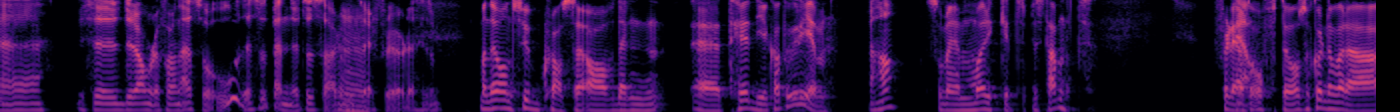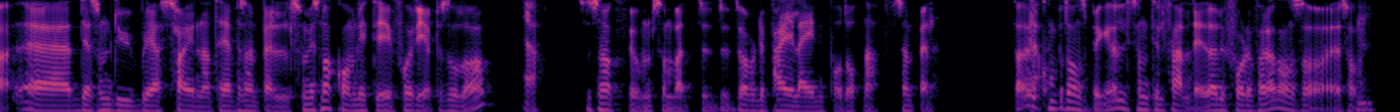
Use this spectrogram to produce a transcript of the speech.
eh, hvis du ramler foran deg, så oh, det er så spennende ut, og så er du Mm. motivert for å gjøre det. Liksom. Men det er jo en subklasse av den eh, tredje kategorien, Jaha, som er markedsbestemt. Fordi at Ja. ofte også kan det være eh, det som du blir assigna til, for eksempel, som vi snakka om litt i forrige episode òg. Ja. Så snakker vi om som at du, du har blitt peila inn på .net, for eksempel. Da er Ja. kompetansebygging litt sånn tilfeldig, da du får det foran, altså sånn. Mm.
